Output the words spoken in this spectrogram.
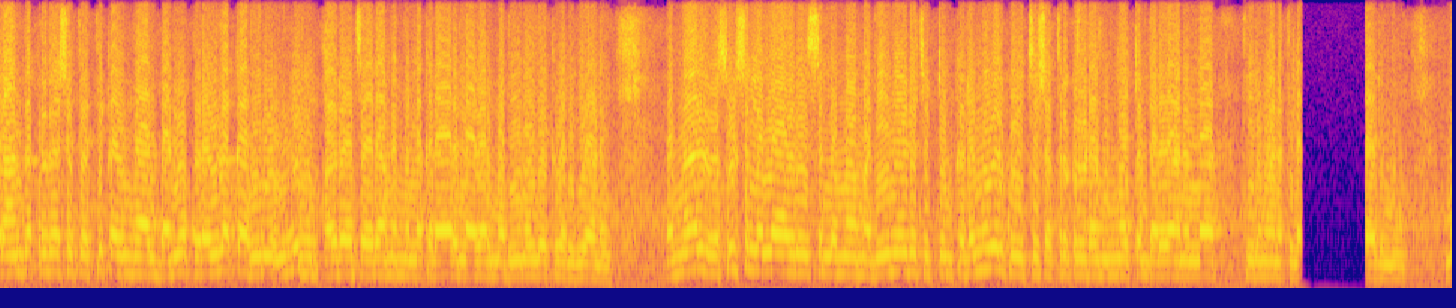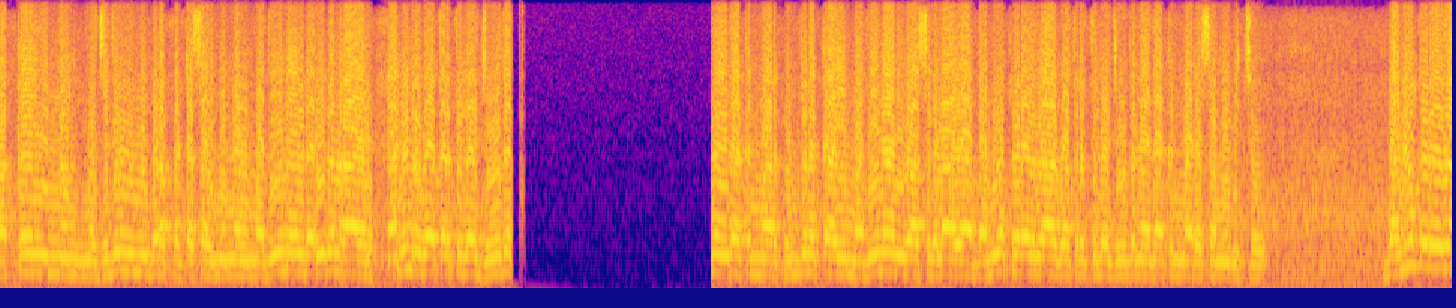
പ്രാന്തപ്രദേശത്ത് എത്തിക്കഴിഞ്ഞാൽ ബനു കുറവിലൊക്കെ ഉള്ളിലും അവരെ ചേരാമെന്നുള്ള കരാറിൽ അവർ മദീനയിലേക്ക് വരികയാണ്. എന്നാൽ റസൂൽ സല്ലാ അലൈഹി സ്വല്ലമ്മ മദീനയുടെ ചുറ്റും കിടങ്ങുകൾ കുഴിച്ച് ശത്രുക്കളുടെ മുന്നേറ്റം തടയാനുള്ള തീരുമാനത്തിലായിരുന്നു. മക്കയിൽ നിന്നും നജദിൽ നിന്നും പുറപ്പെട്ട സൈന്യങ്ങൾ മദീനയുടെ അരീബനായ ബനു ഗോത്രത്തിലെ ജൂത നേതാക്കന്മാർ പിന്തുണക്കായി മദീന നിവാസികളായ ബനു ഖുറൈല ഗോത്രത്തിലെ ജൂത നേതാക്കന്മാരെ സമീപിച്ചു. ബനു കുറയുള്ള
